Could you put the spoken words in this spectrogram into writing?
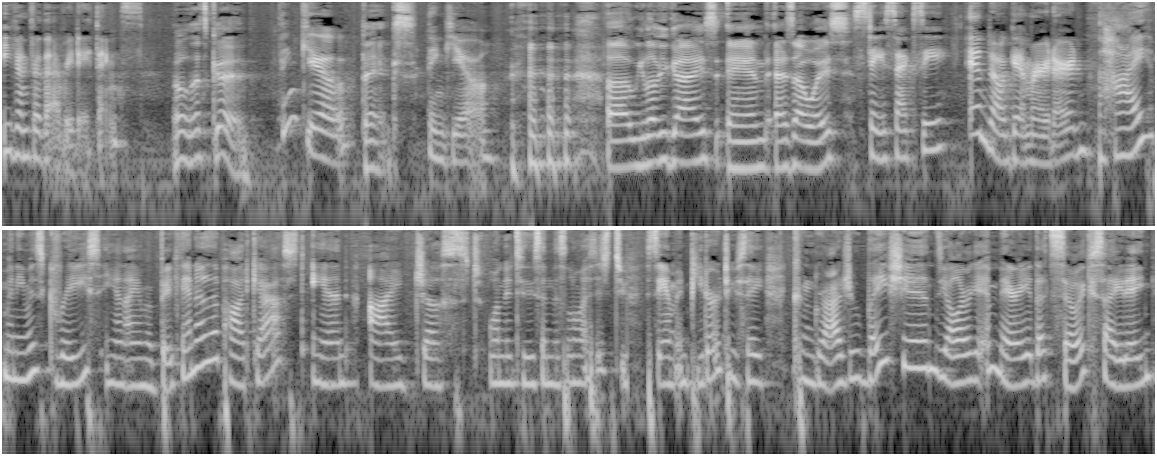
even for the everyday things. Oh, that's good. Thank you. Thanks. Thank you. uh, we love you guys, and as always, stay sexy and don't get murdered. Hi, my name is Grace, and I am a big fan of the podcast. And I just wanted to send this little message to Sam and Peter to say, Congratulations, y'all are getting married. That's so exciting.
